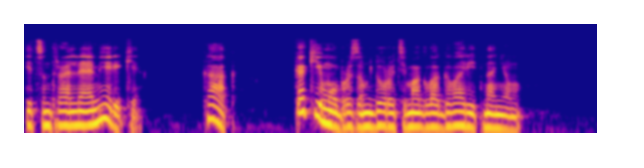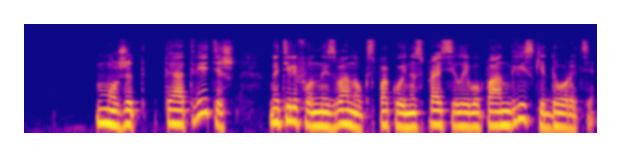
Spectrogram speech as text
и Центральной Америки. Как? Каким образом Дороти могла говорить на нем? «Может, ты ответишь на телефонный звонок?» — спокойно спросила его по-английски Дороти.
